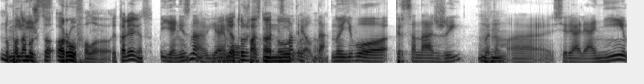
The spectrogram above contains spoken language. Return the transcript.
Ну, Не потому весь. что Руфало итальянец. Я не знаю, я, Я его тоже не знаю, не но- смотрел, да. Но его персонажи в Мгм. этом э, сериале, они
